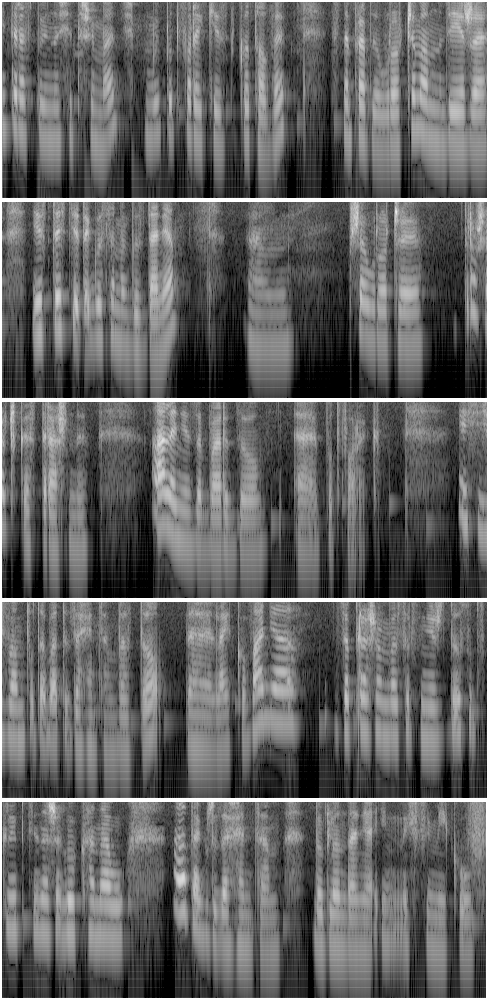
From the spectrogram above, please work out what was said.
I teraz powinno się trzymać. Mój potworek jest gotowy. Jest naprawdę uroczy. Mam nadzieję, że jesteście tego samego zdania. Um, przeuroczy, troszeczkę straszny, ale nie za bardzo e, potworek. Jeśli się Wam podoba, to zachęcam Was do e, lajkowania. Zapraszam Was również do subskrypcji naszego kanału, a także zachęcam do oglądania innych filmików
